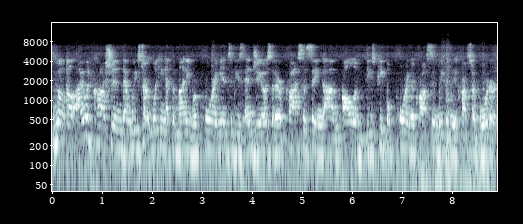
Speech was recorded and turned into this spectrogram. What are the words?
Well, I would caution that we start looking at the money we're pouring into these NGOs that are processing um, all of these people pouring across illegally across our border.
